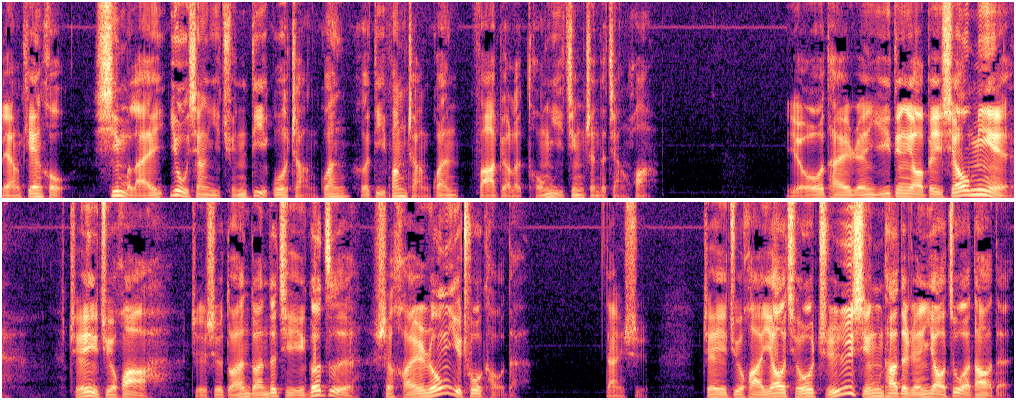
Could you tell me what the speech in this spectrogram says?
两天后，希姆莱又向一群帝国长官和地方长官发表了同一精神的讲话：“犹太人一定要被消灭。”这句话只是短短的几个字，是很容易出口的，但是这句话要求执行它的人要做到的，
